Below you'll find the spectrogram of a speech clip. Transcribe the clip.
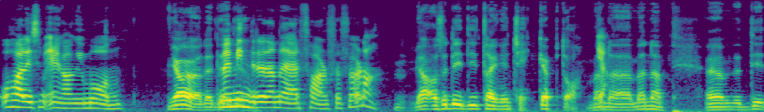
og har liksom en gang i måneden. Ja, ja, det, det, Med mindre de er erfaren fra før, da. Ja, altså de, de trenger en checkup, da. Men, Ja. uh, men uh, de,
